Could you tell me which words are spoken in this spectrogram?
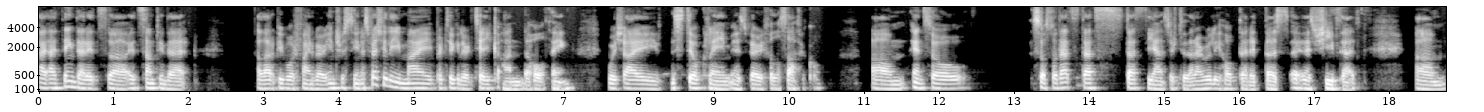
I, I think that it's uh, it's something that a lot of people would find very interesting, especially my particular take on the whole thing, which I still claim is very philosophical. Um, and so so so that's that's that's the answer to that. I really hope that it does achieve that um,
